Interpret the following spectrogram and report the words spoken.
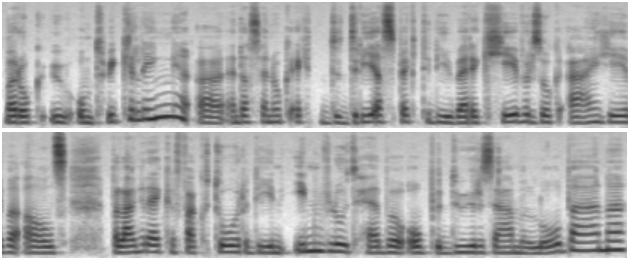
maar ook uw ontwikkeling. en dat zijn ook echt de drie aspecten die werkgevers ook aangeven als belangrijke factoren die een invloed hebben op duurzame loopbanen.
